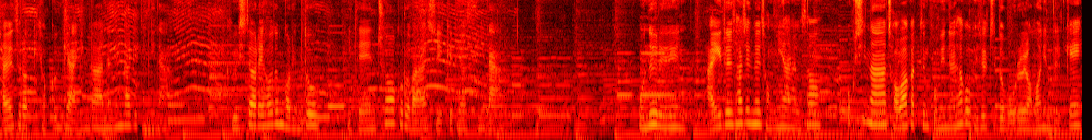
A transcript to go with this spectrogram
자연스럽게 겪은 게 아닌가 하는 생각이 듭니다. 그 시절의 허둥거림도 이젠 추억으로 말할 수 있게 되었습니다. 오늘은 아이들 사진을 정리하면서 혹시나 저와 같은 고민을 하고 계실지도 모를 어머님들께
